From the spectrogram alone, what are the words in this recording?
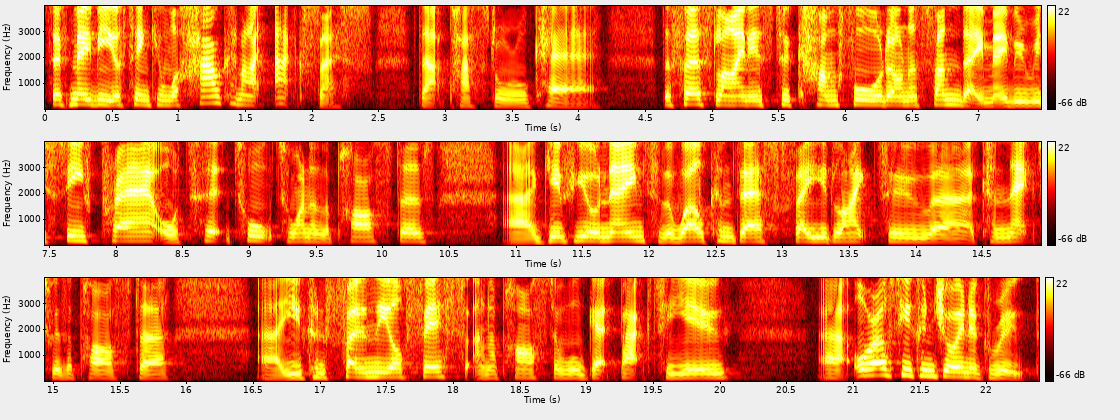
So if maybe you're thinking, well, how can I access that pastoral care? The first line is to come forward on a Sunday, maybe receive prayer or t- talk to one of the pastors. Uh, give your name to the welcome desk, say you'd like to uh, connect with a pastor. Uh, you can phone the office and a pastor will get back to you. Uh, or else you can join a group,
